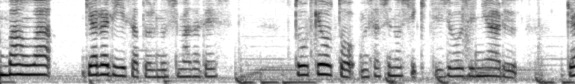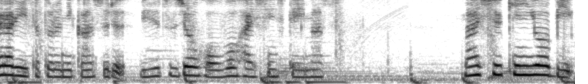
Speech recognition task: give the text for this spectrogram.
んばんは、ギャラリーサトルの島田です。東京都武蔵野市吉祥寺にあるギャラリーサトルに関する美術情報を配信しています。毎週金曜日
